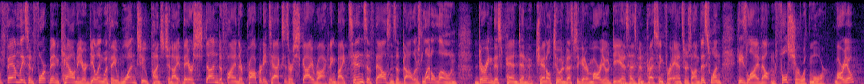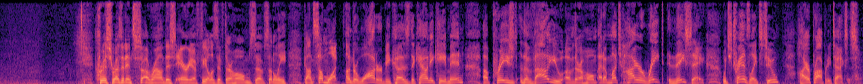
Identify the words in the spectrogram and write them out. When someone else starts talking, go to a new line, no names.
Families in Fort Bend County are dealing with a one-two punch tonight. They are stunned to find their property taxes are skyrocketing by tens of thousands of dollars, let alone during this pandemic. Channel 2 investigator Mario Diaz has been pressing for answers on this one. He's live out in Fulshear with more. Mario?
Chris, residents around this area feel as if their homes have suddenly gone somewhat underwater because the county came in, appraised the value of their home at a much higher rate, they say, which translates to higher property taxes.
